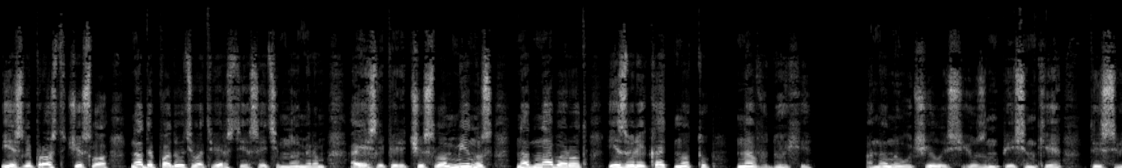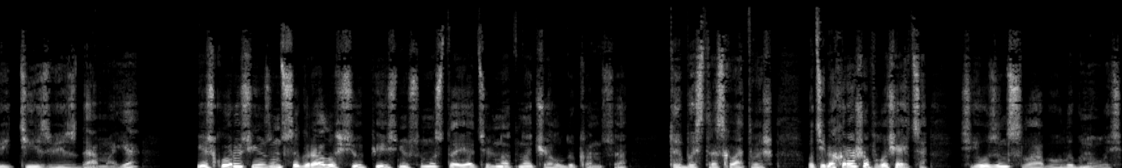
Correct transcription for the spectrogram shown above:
Если просто число, надо подуть в отверстие с этим номером, а если перед числом минус, надо, наоборот, извлекать ноту на вдохе. Она научила Сьюзан песенке «Ты свети, звезда моя», и скоро Сьюзан сыграла всю песню самостоятельно от начала до конца. «Ты быстро схватываешь. У тебя хорошо получается». Сьюзан слабо улыбнулась.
